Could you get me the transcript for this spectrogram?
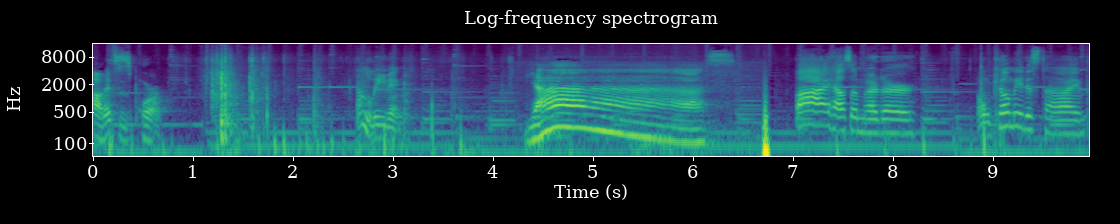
oh, this is poor. I'm leaving. Yes. Bye, House of Murder. Don't kill me this time.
